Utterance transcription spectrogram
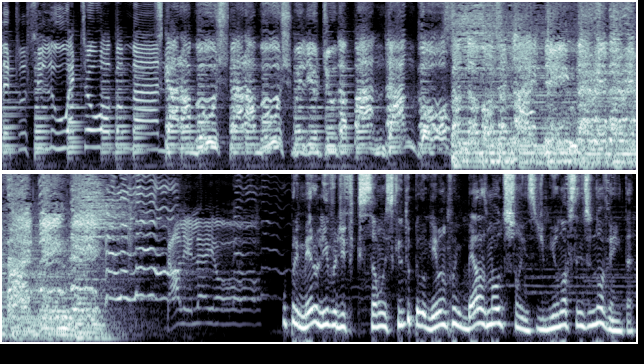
Little silhouette of a man. Scaramouche, Scaramouche, will you do the fandango? Thunderbolt and lightning, very, very frightening me. O primeiro livro de ficção escrito pelo Gaiman foi Belas Maldições, de 1990.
